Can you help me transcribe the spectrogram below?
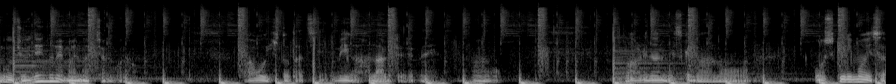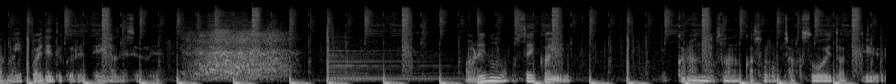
う。もう10年ぐらい前になっちゃうのかな。青い人たち目が離れててね。あの、まあ、あれなんですけどあの押切萌さんがいっぱい出てくる映画ですよね。あれの世界からのなんかその着想を得たっていうこ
